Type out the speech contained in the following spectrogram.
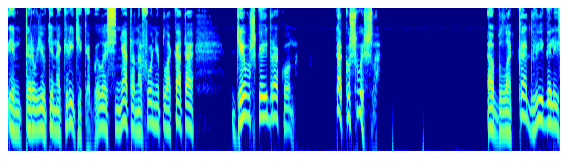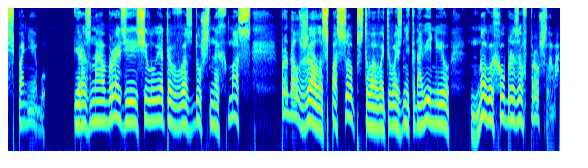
Интервью кинокритика было снято на фоне плаката «Девушка и дракон». Так уж вышло. Облака двигались по небу, и разнообразие силуэтов воздушных масс продолжало способствовать возникновению новых образов прошлого.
